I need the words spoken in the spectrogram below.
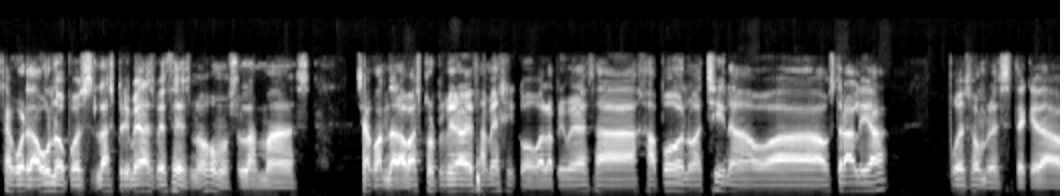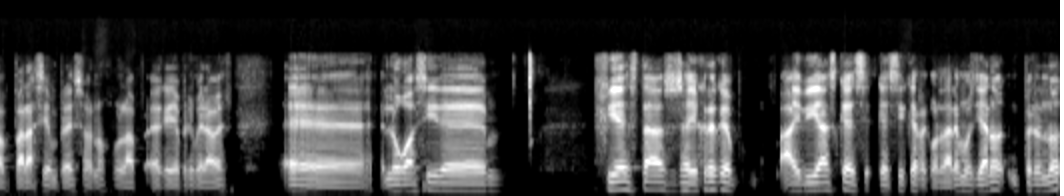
se acuerda uno, pues las primeras veces, ¿no? Como son las más... O sea, cuando la vas por primera vez a México o la primera vez a Japón o a China o a Australia, pues hombre, se te queda para siempre eso, ¿no? Como la, aquella primera vez. Eh, luego así de fiestas, o sea, yo creo que hay días que, sí que recordaremos, ya no, pero no,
